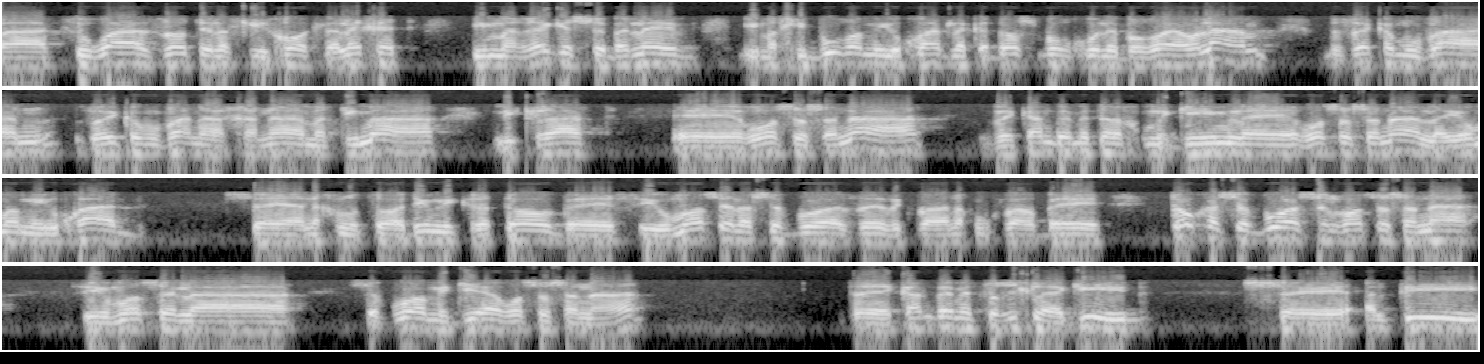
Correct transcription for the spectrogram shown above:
בצורה הזאת אל הסליחות, ללכת עם הרגש שבלב, עם החיבור המיוחד לקדוש ברוך הוא לבורא העולם, וזה כמובן, זוהי כמובן ההכנה המתאימה לקראת אה, ראש השנה, וכאן באמת אנחנו מגיעים לראש השנה, ליום המיוחד שאנחנו צועדים לקראתו בסיומו של השבוע הזה, וכבר אנחנו כבר בתוך השבוע של ראש השנה, סיומו של השבוע מגיע ראש השנה, וכאן באמת צריך להגיד שעל פי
